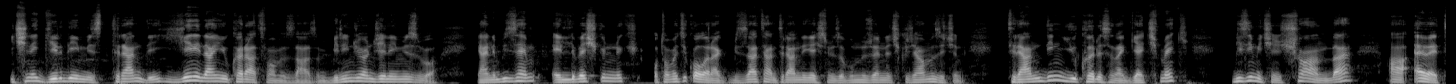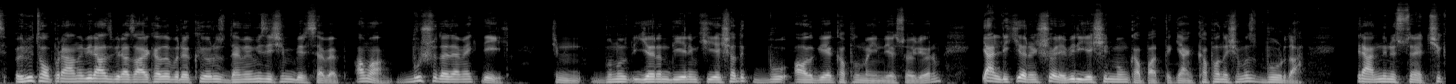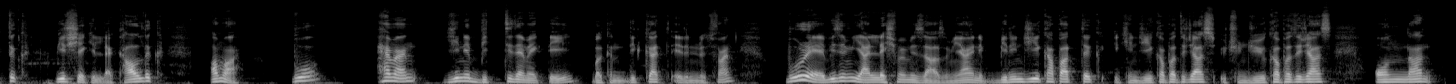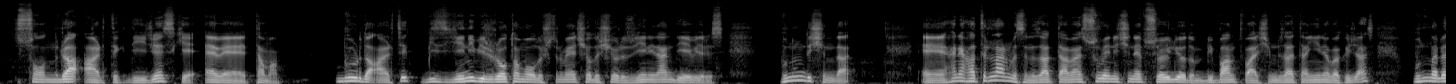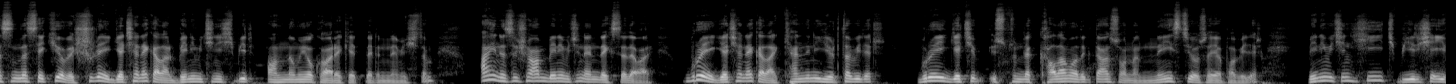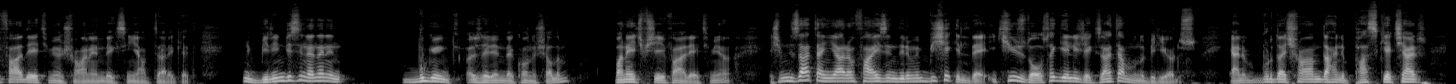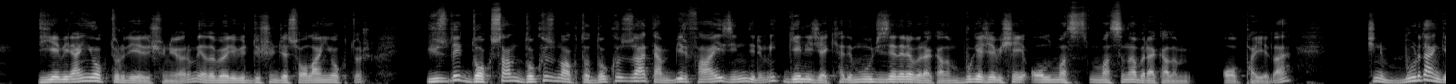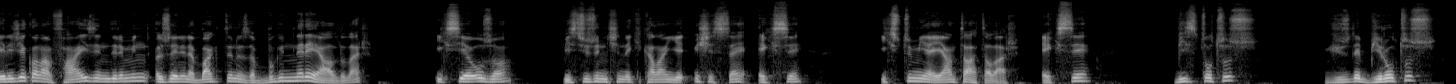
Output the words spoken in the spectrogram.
içine girdiğimiz trendi yeniden yukarı atmamız lazım. Birinci önceliğimiz bu. Yani biz hem 55 günlük otomatik olarak biz zaten trendi geçtiğimizde bunun üzerine çıkacağımız için trendin yukarısına geçmek bizim için şu anda Aa, evet ölü toprağını biraz biraz arkada bırakıyoruz dememiz için bir sebep. Ama bu şu da demek değil. Şimdi bunu yarın diyelim ki yaşadık bu algıya kapılmayın diye söylüyorum. Geldik yarın şöyle bir yeşil mum kapattık. Yani kapanışımız burada. Trendin üstüne çıktık bir şekilde kaldık. Ama bu hemen yine bitti demek değil. Bakın dikkat edin lütfen. Buraya bizim yerleşmemiz lazım. Yani birinciyi kapattık, ikinciyi kapatacağız, üçüncüyü kapatacağız. Ondan sonra artık diyeceğiz ki evet tamam. Burada artık biz yeni bir rota mı oluşturmaya çalışıyoruz yeniden diyebiliriz. Bunun dışında e, hani hatırlar mısınız hatta ben Suven için hep söylüyordum bir bant var şimdi zaten yine bakacağız. Bunun arasında sekiyor ve şurayı geçene kadar benim için hiçbir anlamı yok o hareketlerin demiştim. Aynısı şu an benim için endekste de var. Burayı geçene kadar kendini yırtabilir. Burayı geçip üstünde kalamadıktan sonra ne istiyorsa yapabilir. Benim için hiçbir şey ifade etmiyor şu an endeksin yaptığı hareket. Şimdi birincisi neden en- bugün özelinde konuşalım. Bana hiçbir şey ifade etmiyor. E şimdi zaten yarın faiz indirimi bir şekilde 200 de olsa gelecek. Zaten bunu biliyoruz. Yani burada şu anda hani pas geçer diyebilen yoktur diye düşünüyorum. Ya da böyle bir düşüncesi olan yoktur. %99.9 zaten bir faiz indirimi gelecek. Hadi mucizelere bırakalım. Bu gece bir şey olmasına bırakalım o payı da. Şimdi buradan gelecek olan faiz indirimin özeline baktığınızda bugün nereye aldılar? XY Uzo, BIST 100'ün içindeki kalan 70 ise eksi, XTÜMİ'ye yan tahtalar eksi, BIST 30 %1.30,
